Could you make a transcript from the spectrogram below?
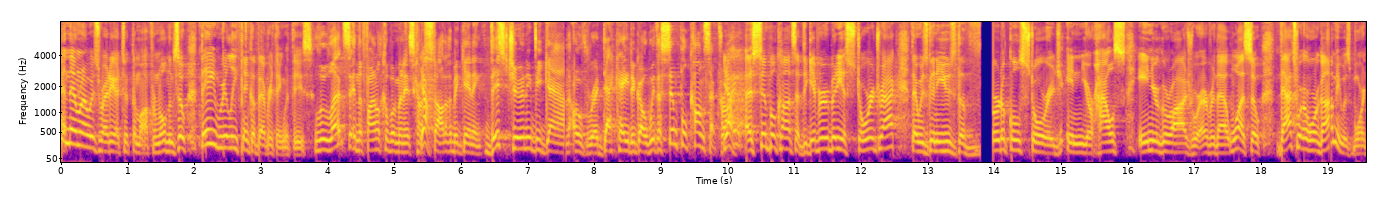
And then when I was ready, I took them off and rolled them. So they really think of everything with these. Lou, let's, in the final couple of minutes, kind of Yeah. start at the beginning. This journey began over a decade ago with a simple concept, right? Yeah, a simple concept to give everybody a storage rack that was going to use the vertical storage in your house, in your garage, wherever that was. So that's where origami was born.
